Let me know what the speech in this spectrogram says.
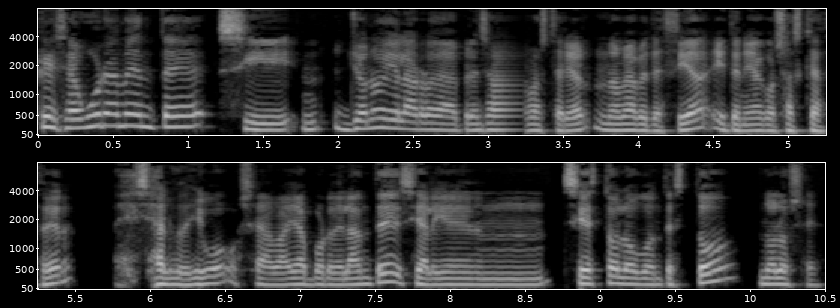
Que seguramente, si yo no vi la rueda de prensa posterior, no me apetecía y tenía cosas que hacer, ya lo digo, o sea, vaya por delante, si alguien, si esto lo contestó, no lo sé.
